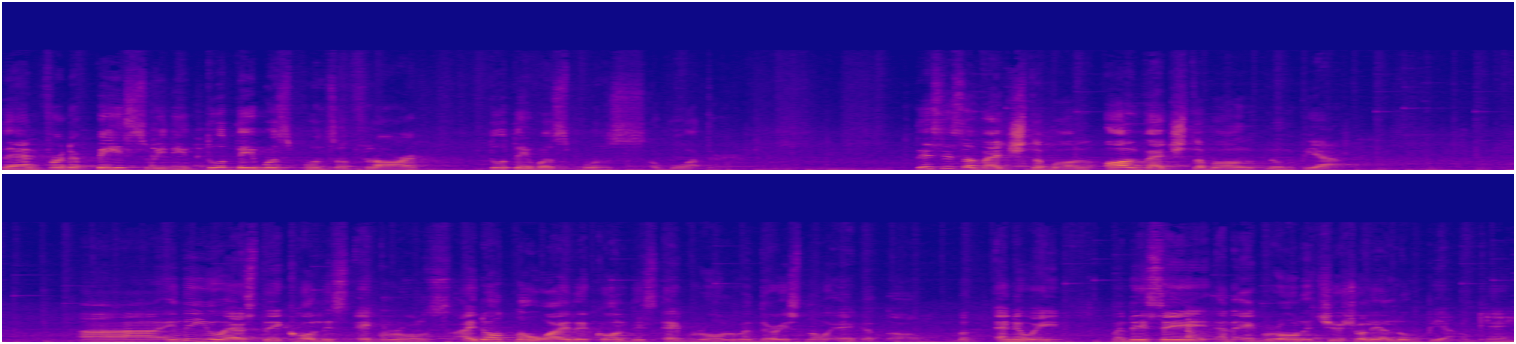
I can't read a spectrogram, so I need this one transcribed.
Then for the paste, we need 2 tablespoons of flour, 2 tablespoons of water. This is a vegetable, all vegetable lumpia. Uh, in the US, they call this egg rolls. I don't know why they call this egg roll when there is no egg at all. But anyway, when they say an egg roll, it's usually a lumpia, okay?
